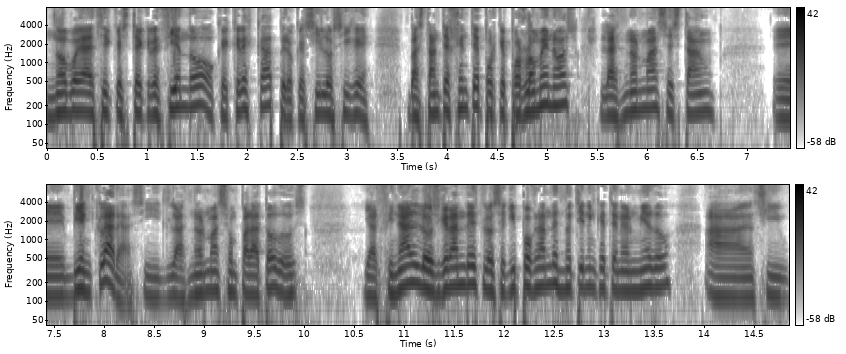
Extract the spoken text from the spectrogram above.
no voy a decir que esté creciendo o que crezca, pero que sí lo sigue bastante gente porque por lo menos las normas están eh, bien claras y las normas son para todos. Y al final los grandes, los equipos grandes no tienen que tener miedo a si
